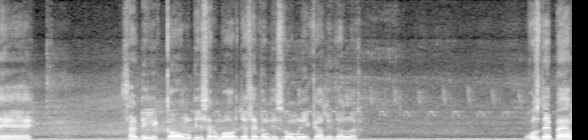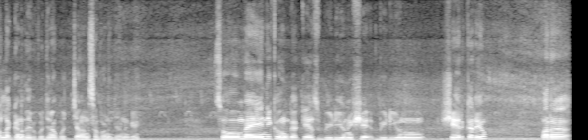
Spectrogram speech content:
ਤੇ ਸਾਡੀ ਕੌਮ ਦੀ ਸਰਮੌਰ ਜਥੇਬੰਦੀ ਸ਼੍ਰੋਮਣੀ ਅਕਾਲੀ ਦਲ, ਉਸ ਦੇ ਪੈਰ ਲੱਗਣ ਦੇ ਵੀ ਕੁਝ ਨਾ ਕੁਝ ਚਾਂਸ ਬਣ ਜਾਣਗੇ। ਸੋ ਮੈਂ ਇਹ ਨਹੀਂ ਕਹੂੰਗਾ ਕਿ ਇਸ ਵੀਡੀਓ ਨੂੰ ਸ਼ੇ- ਵੀਡੀਓ ਨੂੰ ਸ਼ੇਅਰ ਕਰਿਓ, ਪਰ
